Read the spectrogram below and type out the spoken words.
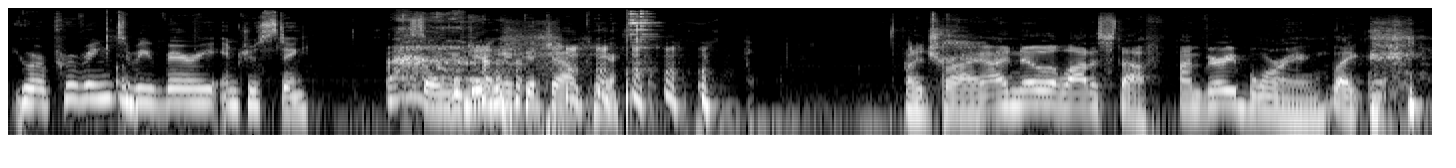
You are proving to be very interesting. So you're doing a good job here. I try. I know a lot of stuff. I'm very boring. Like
